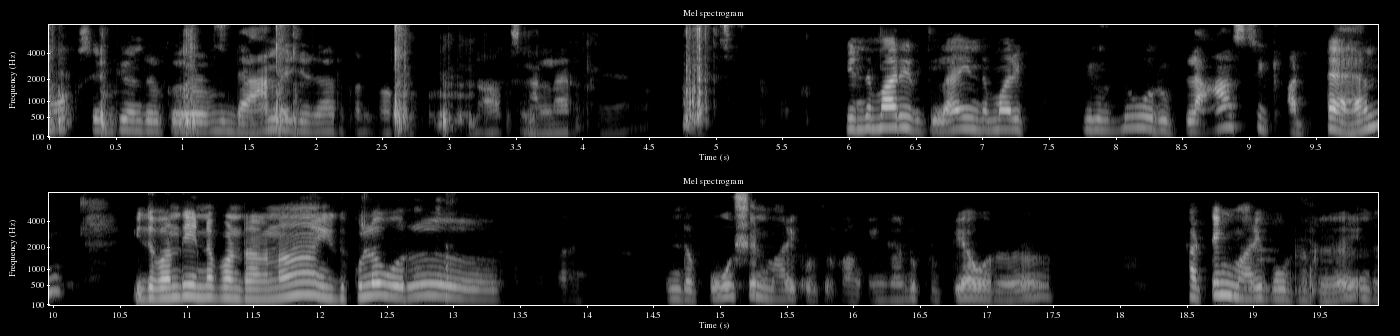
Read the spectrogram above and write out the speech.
பாக்ஸ் எப்படி வந்திருக்கு? டேமேஜ் ஏதாவது இருக்கான்னு பார்க்கணும் பாக்ஸ் நல்லா இருக்கு. இந்த மாதிரி இருக்குல்ல இந்த மாதிரி இது வந்து ஒரு பிளாஸ்டிக் அட்டை. இது வந்து என்ன பண்ணுறாங்கன்னா இதுக்குள்ளே ஒரு இந்த போர்ஷன் மாதிரி கொடுத்துருக்காங்க. இங்கே வந்து குட்டியாக ஒரு கட்டிங் மாதிரி போட்டிருக்கு. இந்த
